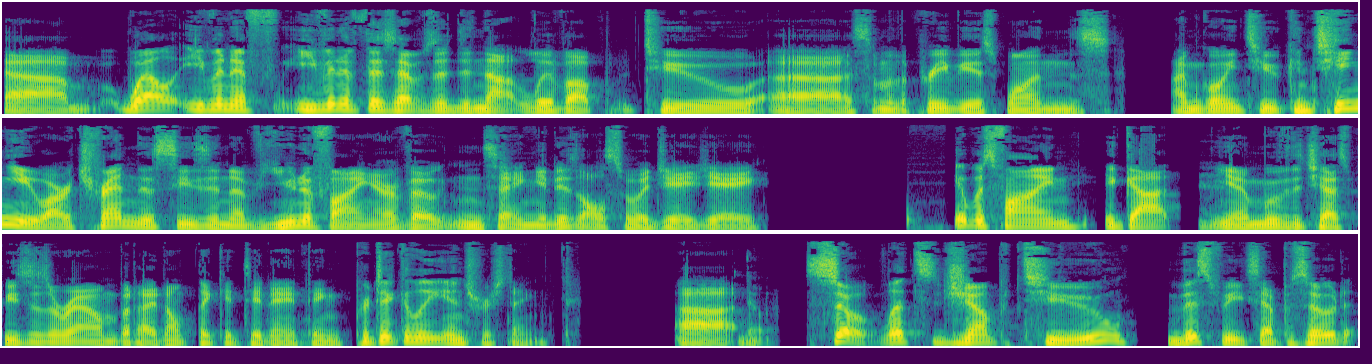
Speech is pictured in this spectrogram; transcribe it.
Um, well, even if even if this episode did not live up to uh, some of the previous ones, I'm going to continue our trend this season of unifying our vote and saying it is also a JJ. It was fine. It got you know moved the chess pieces around, but I don't think it did anything particularly interesting. Uh, No. So let's jump to this week's episode,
